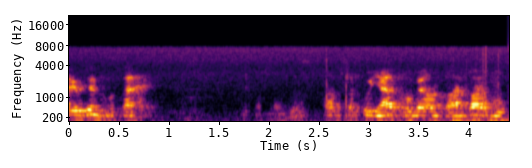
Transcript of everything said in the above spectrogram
आयोजन होता है। आप सबको याद होगा और बार बार वो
